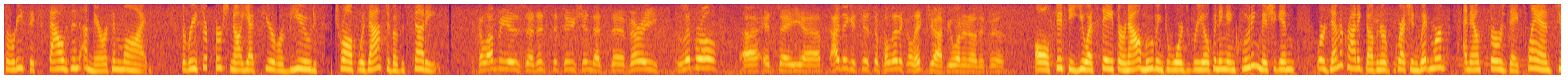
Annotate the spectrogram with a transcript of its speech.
36,000 American lives. The research, not yet peer reviewed, Trump was asked about the study. Columbia is an institution that's uh, very liberal. Uh, it's a, uh, I think it's just a political hit job. You want to know the truth? All 50 U.S. states are now moving towards reopening, including Michigan, where Democratic Governor Gretchen Whitmer announced Thursday plans to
